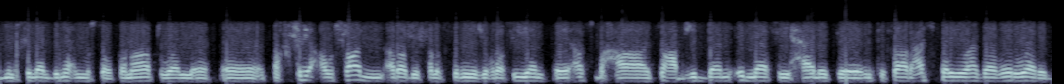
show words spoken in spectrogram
من خلال بناء المستوطنات والتقطيع أوصال الأراضي الفلسطينية جغرافيا أصبح صعب جدا إلا في حالة انتصار عسكري وهذا غير وارد.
